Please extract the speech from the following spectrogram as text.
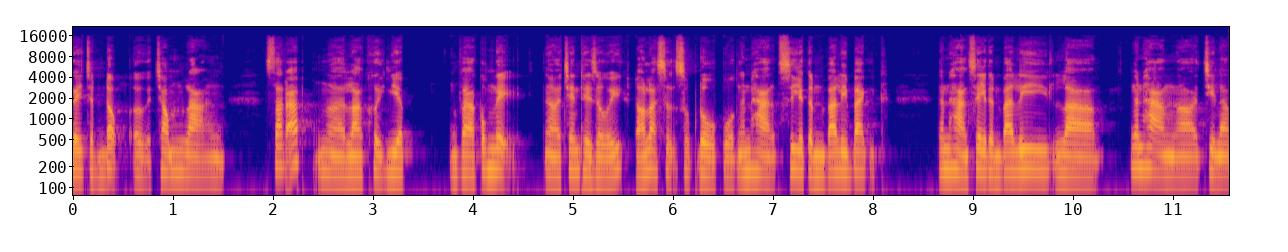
gây chấn động ở trong làng startup là khởi nghiệp và công nghệ uh, trên thế giới đó là sự sụp đổ của ngân hàng Silicon Valley Bank. Ngân hàng Silicon Valley là ngân hàng uh, chỉ là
